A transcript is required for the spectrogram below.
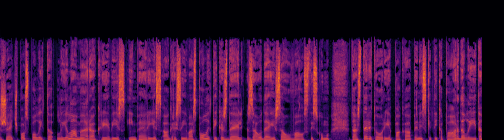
Žečpospolita lielā mērā Krievijas impērijas agresīvās politikas dēļ zaudēja savu valstiskumu. Tās teritorija pakāpeniski tika pārdalīta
